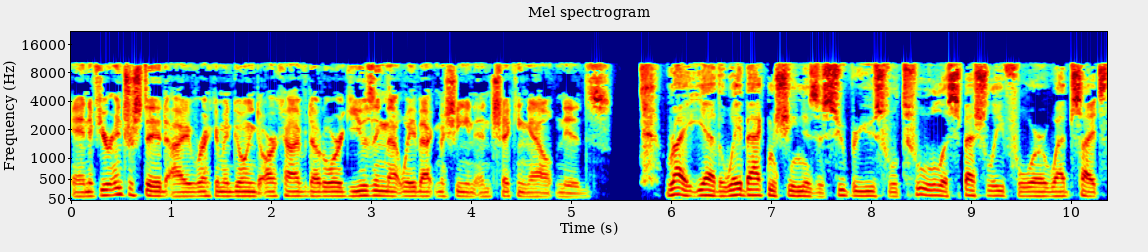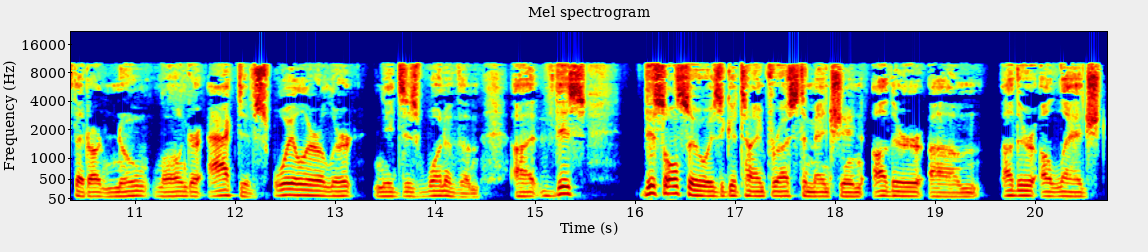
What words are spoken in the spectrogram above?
And if you're interested, I recommend going to archive.org, using that Wayback Machine and checking out NIDS. Right. Yeah. The Wayback Machine is a super useful tool, especially for websites that are no longer active. Spoiler alert, NIDS is one of them. Uh, this, this also is a good time for us to mention other, um, other alleged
